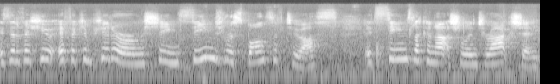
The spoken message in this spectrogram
is that if a, if a computer or a machine seems responsive to us, it seems like a natural interaction,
